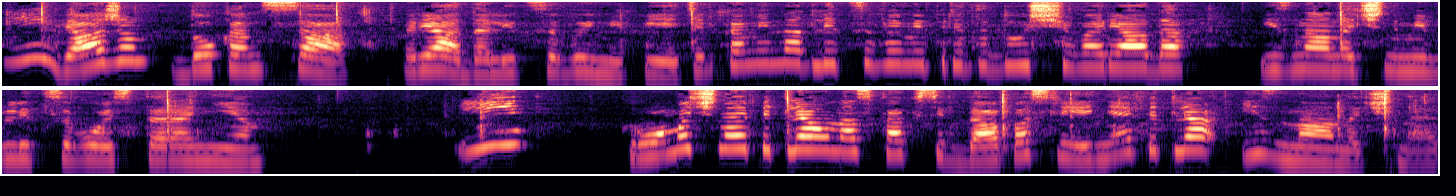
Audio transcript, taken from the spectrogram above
И вяжем до конца ряда лицевыми петельками над лицевыми предыдущего ряда, изнаночными в лицевой стороне. И кромочная петля у нас, как всегда, последняя петля изнаночная.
